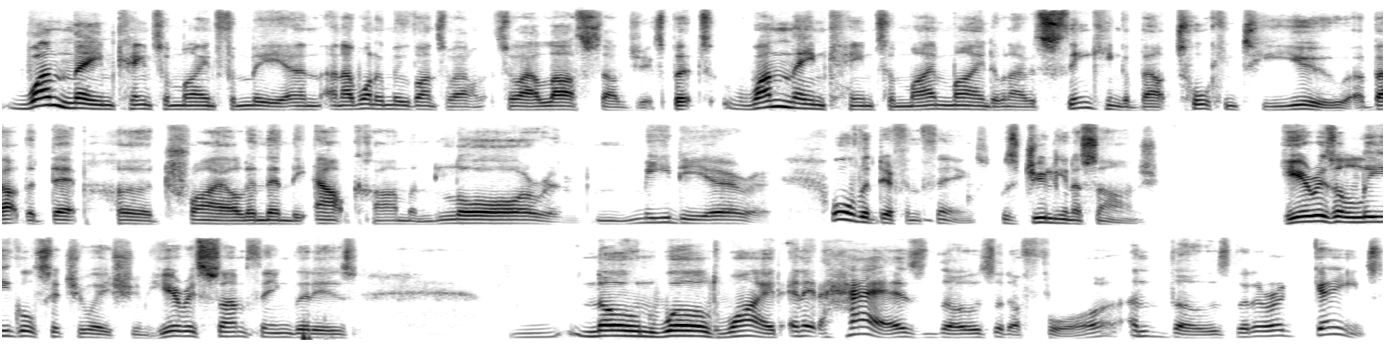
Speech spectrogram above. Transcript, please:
One name came to mind for me, and, and I want to move on to our to our last subjects. But one name came to my mind when I was thinking about talking to you about the Depp Heard trial, and then the outcome, and law, and media, all the different things. Was Julian Assange? Here is a legal situation. Here is something that is known worldwide, and it has those that are for and those that are against.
